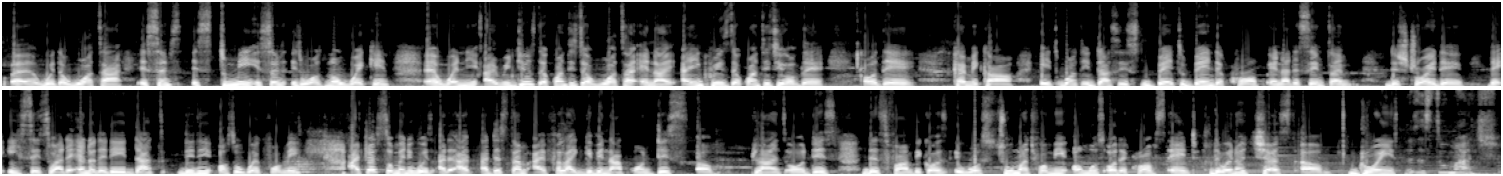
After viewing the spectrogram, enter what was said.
uh, with the water it seems it's to me it seems it was not working and when I reduce the quantity of water and I, I increase the quantity of the or the chemical it what it does is to burn the crop and at the same time destroy the the insect so at the end of the day that didn't also work for me. I tried so many ways. At, at, at this time i felt like giving up on this uh, plant or this this farm because it was too much for me. Almost all the crops and they were not just um, growing. This is too much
